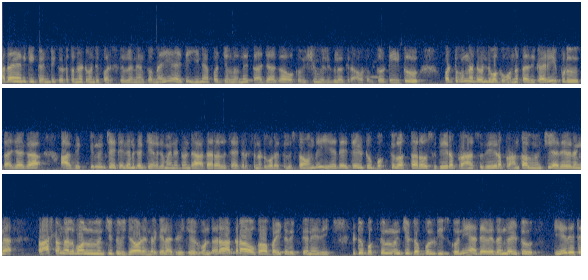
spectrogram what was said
ఆదాయానికి గండి కడుతున్నటువంటి పరిస్థితులు నెలకొన్నాయి అయితే ఈ నేపథ్యంలోనే తాజాగా ఒక విషయం వెలుగులోకి రావడంతో ఇటు పట్టుకున్నటువంటి ఒక ఉన్నతాధికారి ఇప్పుడు తాజాగా ఆ వ్యక్తి నుంచి అయితే కనుక కీలకమైనటువంటి ఆధారాలు సేకరిస్తున్నట్టు కూడా తెలుస్తా ఉంది. ఏదైతే ఇటు భక్తులు వస్తారో సుదీర ప్రా సుదీర ప్రాంతాల నుంచి అదేవిధంగా రాష్ట్ర నలుమూలల నుంచి ఇటు విజయవాడ ఇంద్రకీలాద్రి చేరుకుంటారో. అక్కడ ఒక బయట వ్యక్తి అనేది ఇటు భక్తుల నుంచి డబ్బులు తీసుకొని అదే విధంగా ఇటు ఏదైతే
